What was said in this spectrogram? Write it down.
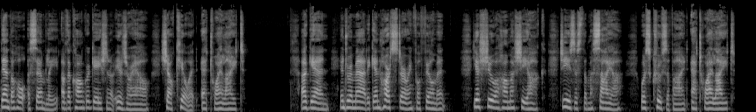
Then the whole assembly of the congregation of Israel shall kill it at twilight. Again, in dramatic and heart-stirring fulfillment, Yeshua HaMashiach, Jesus the Messiah, was crucified at twilight.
